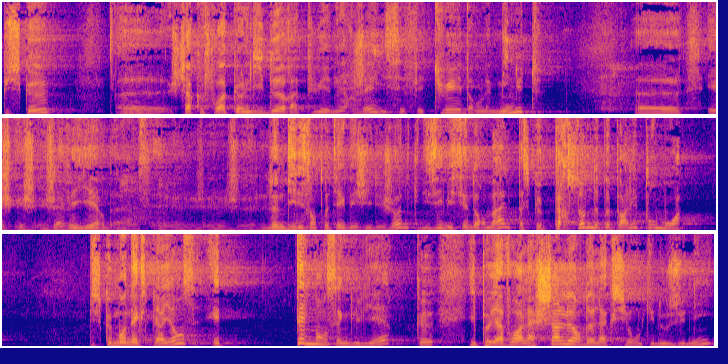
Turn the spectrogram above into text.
puisque euh, chaque fois qu'un leader a pu émerger, il s'est fait tuer dans la minute. Euh, et j'avais hier, lundi, des entretiens avec des Gilets jaunes qui disaient Mais c'est normal parce que personne ne peut parler pour moi. Puisque mon expérience est tellement singulière qu'il peut y avoir la chaleur de l'action qui nous unit,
